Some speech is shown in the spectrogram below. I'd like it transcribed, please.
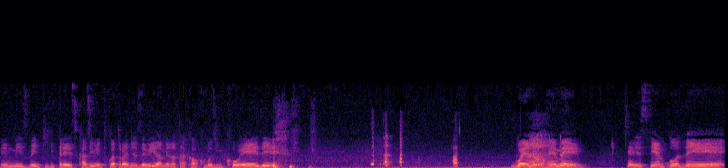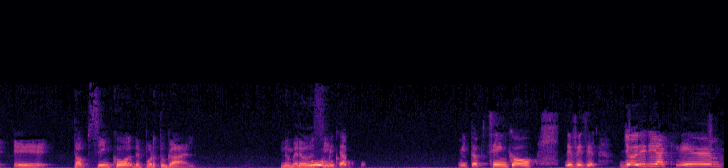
en mis 23, casi 24 años de vida me han atracado como 5 veces. Bueno, Geme, es tiempo de eh, top 5 de Portugal. Número Uh, mi 5. top, mi top 5, difícil. Yo diría que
